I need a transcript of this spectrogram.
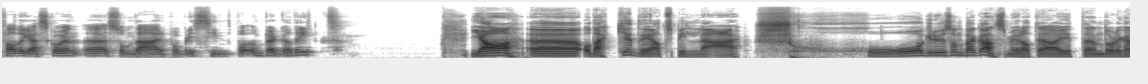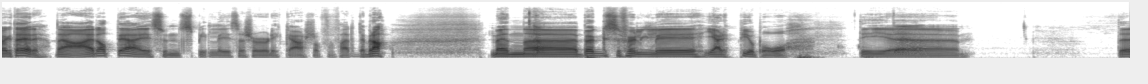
Fader Gascoigne eh, som det er på å bli sint på en bugga dritt. Ja, eh, og det er ikke det at spillet er så grusomt bugga som gjør at jeg har gitt en dårlig karakter. Det er at jeg syns spillet i seg sjøl ikke er så forferdelig bra. Men uh, bug selvfølgelig hjelper jo på. De eh, det,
